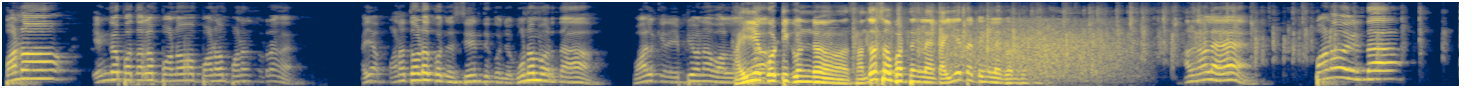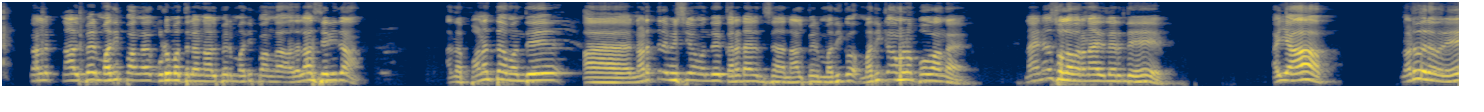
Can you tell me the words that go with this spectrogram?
பணம் எங்க பார்த்தாலும் பணம் பணம் பணம் சொல்றாங்க. ஐயா பணத்தோட கொஞ்சம் சேர்ந்து கொஞ்சம் குணமும் இருந்தா வாழ்க்கையில எப்படி வேணா வாழலாம். கையை. கொட்டி கொஞ்சம் சந்தோஷப்படுத்துங்களேன் கையை தட்டுங்களேன் கொஞ்சம். அதனால பணம் இருந்தா நல்ல நாலு பேர் மதிப்பாங்க குடும்பத்துல நாலு பேர் மதிப்பாங்க அதெல்லாம் சரிதான். அந்த பணத்தை வந்து ஆஹ், நடத்துற விஷயம் வந்து கரெக்டா இருந்துச்சுன்னா நாலு பேர் மதிக்க மதிக்காமலும் போவாங்க. நான் என்ன சொல்ல வரேன்னா இதுல இருந்து ஐயா நடுவர் அவரு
